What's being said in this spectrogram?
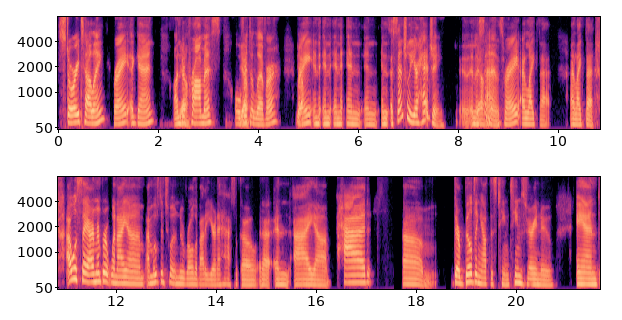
storytelling right again under yeah. promise over yeah. deliver right and and and and and, and essentially you're hedging in, in yeah. a sense right i like that I like that. I will say I remember when I um I moved into a new role about a year and a half ago and I and I um had um they're building out this team. Team's very new and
